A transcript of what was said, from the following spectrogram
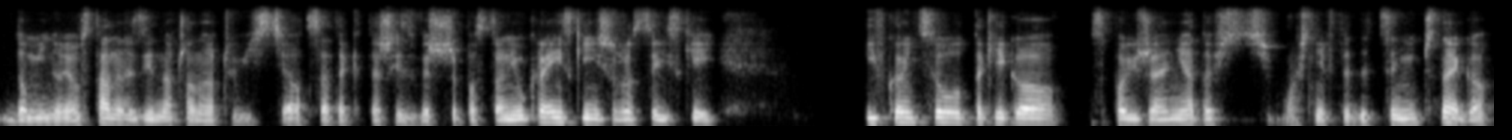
dominują Stany Zjednoczone oczywiście, odsetek też jest wyższy po stronie ukraińskiej niż rosyjskiej. I w końcu takiego spojrzenia dość właśnie wtedy cynicznego,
